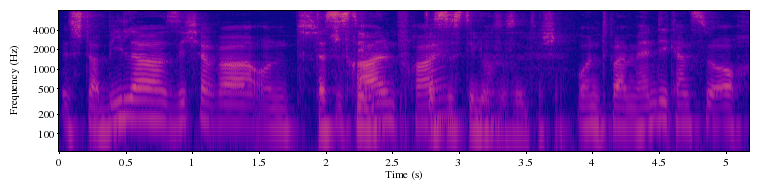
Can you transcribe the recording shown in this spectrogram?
Ist stabiler, sicherer und das strahlenfrei. Die, das ist die Luxusedition. Und beim Handy kannst du auch,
